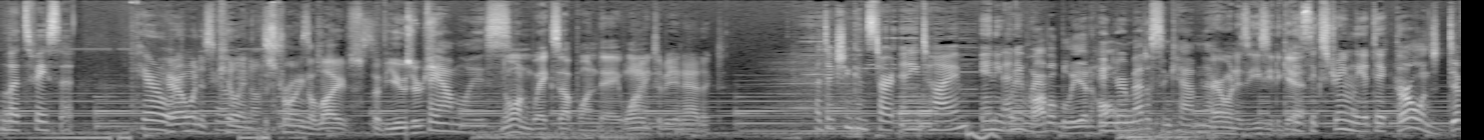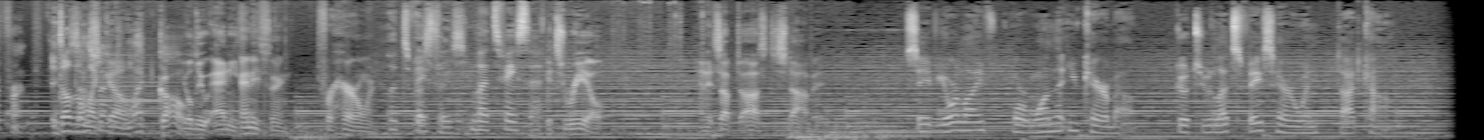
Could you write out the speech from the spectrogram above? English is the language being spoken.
Let's face it. Heroin. Heroin is killing us. destroying the lives of users. Families. No one wakes up one day Wanting to be an addict. Addiction can start anytime, Anywhere. anywhere. Probably at home In your medicine cabinet. Heroin is easy to get. It's extremely addictive. Heroin's different. It doesn't let go. Let go. You'll do anything. Anything for heroin. Let's face it. Let's face it. It's real. And it's up to us to stop it. Save your life or one that you care about. Go to letsfaceheroin.com.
